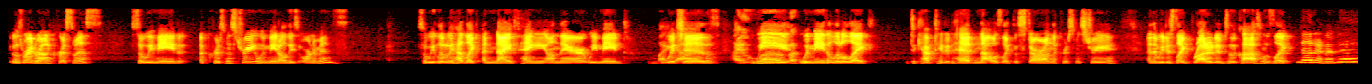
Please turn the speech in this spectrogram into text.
it was right around Christmas. So we made a Christmas tree and we made all these ornaments. So we literally had like a knife hanging on there. We made oh My Witches. I love. we we made a little like decapitated head and that was like the star on the Christmas tree. And then we just like brought it into the class and was like na na na na.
